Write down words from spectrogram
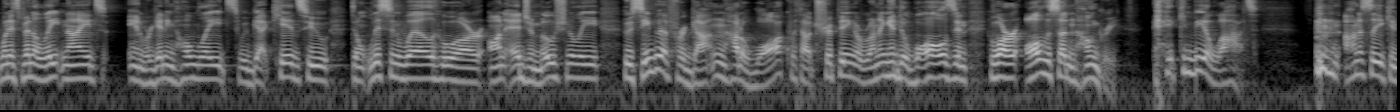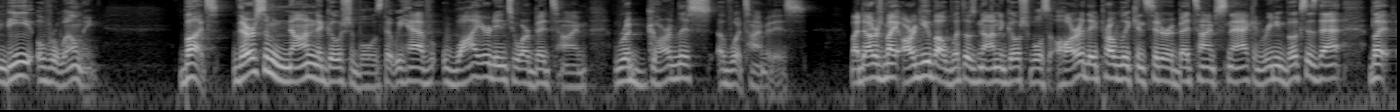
When it's been a late night and we're getting home late, we've got kids who don't listen well, who are on edge emotionally, who seem to have forgotten how to walk without tripping or running into walls, and who are all of a sudden hungry. It can be a lot. Honestly, it can be overwhelming. But there are some non negotiables that we have wired into our bedtime, regardless of what time it is. My daughters might argue about what those non negotiables are. They probably consider a bedtime snack and reading books as that. But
